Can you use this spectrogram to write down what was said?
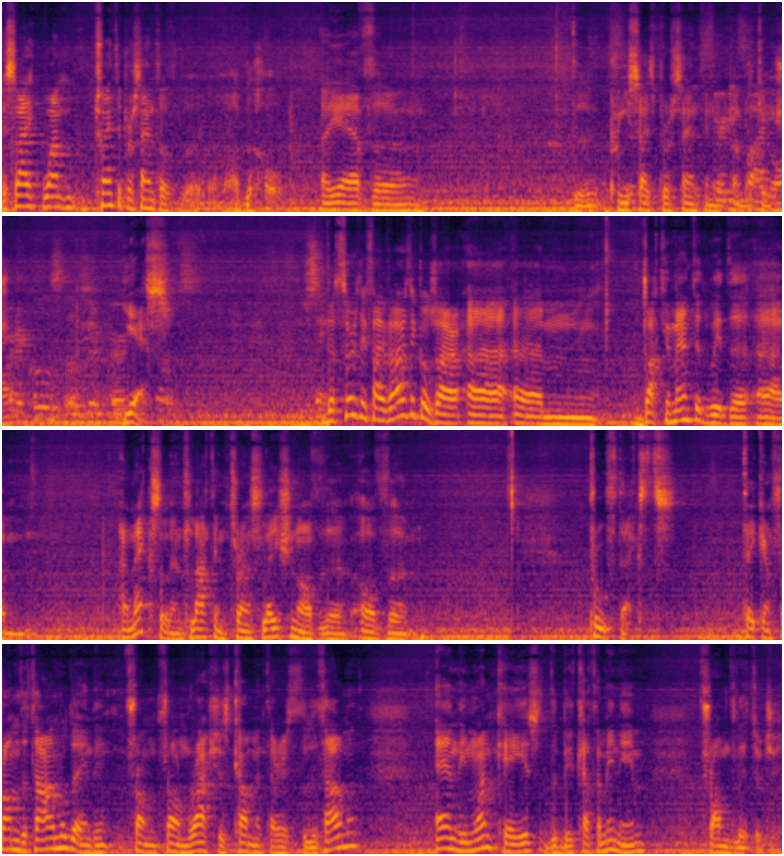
It's like one, 20% of the, of the whole. I have uh, the precise percent in the publication. articles? Those are yes. The 35 articles are uh, um, documented with uh, um, an excellent Latin translation of the of um, proof texts taken from the Talmud and in, from from Rashi's commentaries to the Talmud, and in one case the Birkat Minim from the liturgy.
